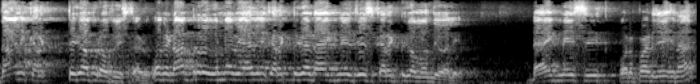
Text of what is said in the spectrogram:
దాన్ని కరెక్ట్గా ప్రవహిస్తాడు. ఒక డాక్టర్ ఉన్న వ్యాధిని కరెక్ట్గా డయాగ్నైజ్ చేసి కరెక్ట్గా మందు ఇవ్వాలి. డయాగ్నైజ్ పొరపాటు చేసినా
